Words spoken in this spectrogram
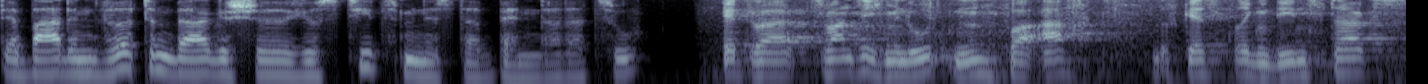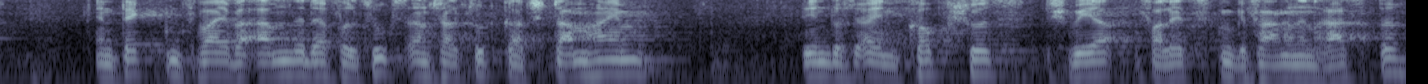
Der baden-württembergische Justizminister Bender dazu. Etwa 20 Minuten vor acht des gestrigen Dienstags entdeckten zwei Beamte der Vollzugsanstalt Stuttgart-Stammheim den durch einen Kopfschuss schwer verletzten Gefangenen Raspe,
